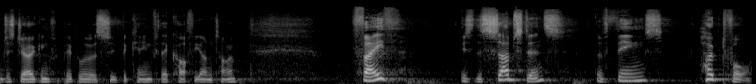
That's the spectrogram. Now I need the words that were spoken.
I'm just joking for people who are super keen for their coffee on time. Faith is the substance of things hoped for,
